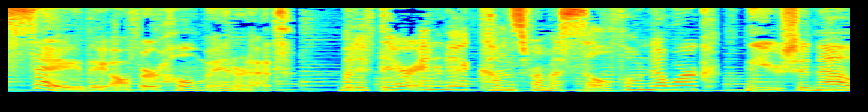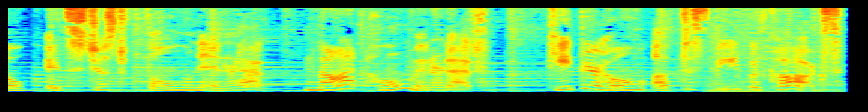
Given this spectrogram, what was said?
say they offer home internet. But if their internet comes from a cell phone network, you should know. It's just phone internet, not home internet. Keep your home up to speed with Cox.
